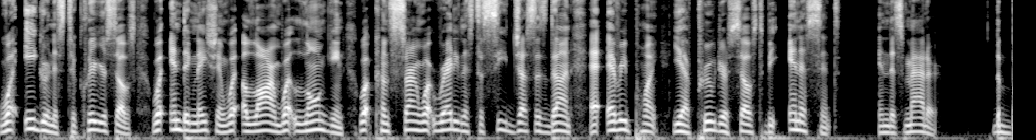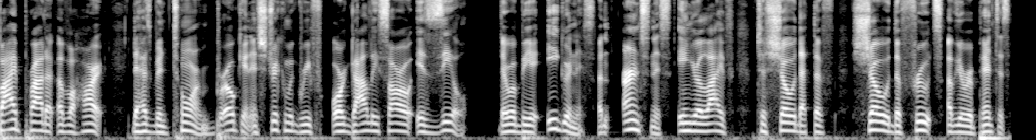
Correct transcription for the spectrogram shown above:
what eagerness to clear yourselves, what indignation, what alarm, what longing, what concern, what readiness to see justice done. At every point, you have proved yourselves to be innocent in this matter. The byproduct of a heart that has been torn, broken, and stricken with grief or godly sorrow is zeal there will be an eagerness, an earnestness in your life to show that the show the fruits of your repentance,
